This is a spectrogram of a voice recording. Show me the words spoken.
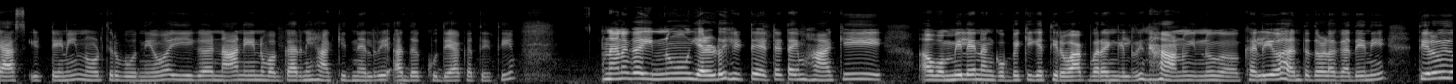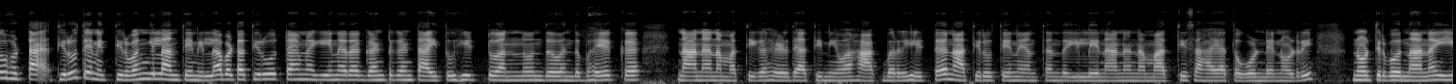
ಗ್ಯಾಸ್ ಇಟ್ಟೇನಿ. ನೋಡ್ತಿರ್ಬೋದು ನೀವು. ಈಗ ನಾನೇನು ಒಗ್ಗರ್ಣೆ ಹಾಕಿದ್ನಲ್ರಿ? ಅದು ಕುದಿಯಾಕತೈತಿ. ನನಗೆ ಇನ್ನೂ ಎರಡು ಹಿಟ್ಟು ಎಟ್ ಎ ಟೈಮ್ ಹಾಕಿ ಒಮ್ಮೆಲೆ ನಂಗೆ ಒಬ್ಬಕ್ಕಿಗೆ ತಿರುವಾಕ್ ಬರಂಗಿಲ್ಲ ರೀ ನಾನು ಇನ್ನೂ ಕಲಿಯೋ ಹಂತದೊಳಗೆ ಅದೇನಿ. ತಿರುವುದು ಹೊಟ್ಟ, ತಿರುತೇನೆ, ತಿರುವಂಗಿಲ್ಲ ಅಂತೇನಿಲ್ಲ, ಬಟ್ ಆ ತಿರುವ ಟೈಮ್ನಾಗ ಏನಾರ ಗಂಟು ಗಂಟು ಆಯಿತು, ಹಿಟ್ಟು ಅನ್ನೊಂದು ಒಂದು ಭಯಕ್ಕೆ ನಾನು ನಮ್ಮ ಅತ್ತಿಗೆ ಹೇಳಿದೆ, ಅತ್ತಿ, ನೀವು ಹಾಕಿ ಬರ್ರಿ ಹಿಟ್ಟು, ನಾ ತಿರುತ್ತೇನೆ ಅಂತಂದು ಇಲ್ಲೇ ನಾನು ನಮ್ಮ ಅತ್ತಿ ಸಹಾಯ ತೊಗೊಂಡೆ ನೋಡ್ರಿ. ನೋಡ್ತಿರ್ಬೋದು ನಾನು, ಈ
